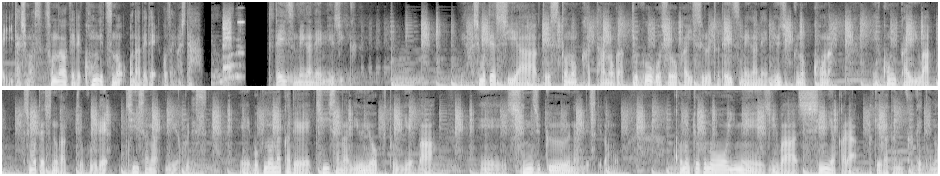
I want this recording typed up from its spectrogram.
いいたします。そんなわけで今月のお鍋でございました。Today's メガネミュージック橋本康やゲストの方の楽曲をご紹介する Today's メガネミュージックのコー。ナー今回は橋本康の楽曲で小さなニューヨークです、えー、僕の中で小さなニューヨークといえば、えー、新宿なんですけどもこの曲のイメージは深夜から明け方にかけての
